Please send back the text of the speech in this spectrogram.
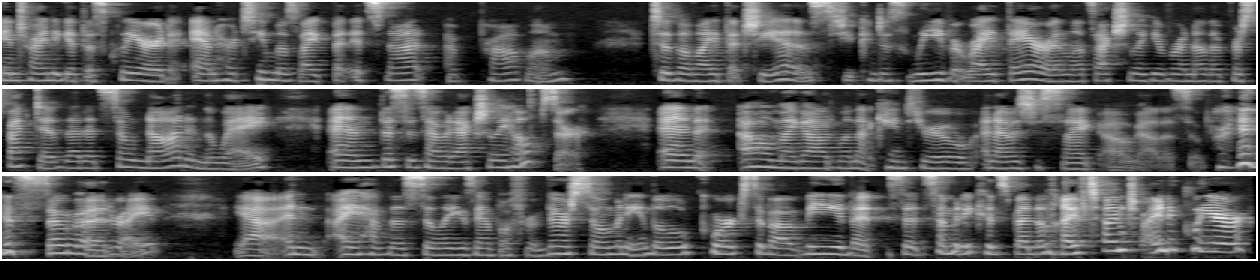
in trying to get this cleared. And her team was like, but it's not a problem to the light that she is. You can just leave it right there and let's actually give her another perspective that it's so not in the way. And this is how it actually helps her. And oh my God, when that came through, and I was just like, oh God, that's so it's so good, right? Yeah, and I have this silly example from there are so many little quirks about me that that somebody could spend a lifetime trying to clear.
